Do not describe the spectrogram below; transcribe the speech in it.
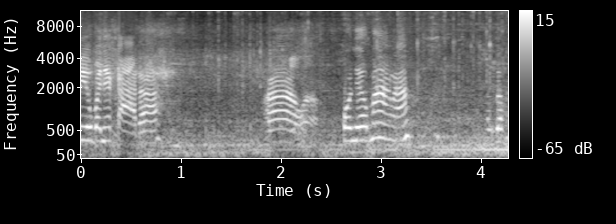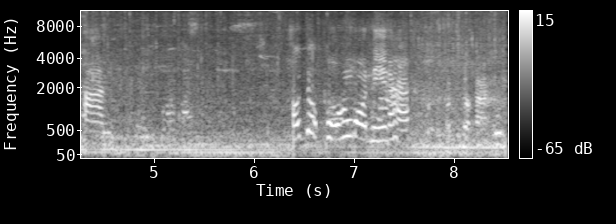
วิวบรรยากาศนะคะว้าวคนเยอะมากนะบนสะพานเขาจุดพลุข้างบนนี้นะคะสะพานนู้น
